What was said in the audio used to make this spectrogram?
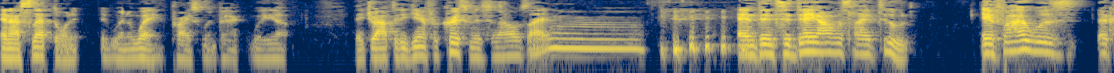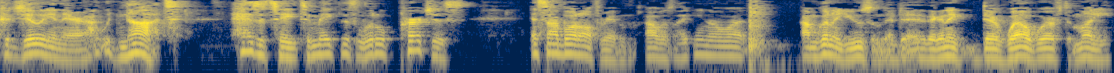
and I slept on it. It went away. Price went back way up. They dropped it again for Christmas, and I was like, mm. and then today I was like, dude, if I was a cajillionaire, I would not hesitate to make this little purchase. And so I bought all three of them. I was like, you know what? I'm going to use them. They're, they're going to, they're well worth the money.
